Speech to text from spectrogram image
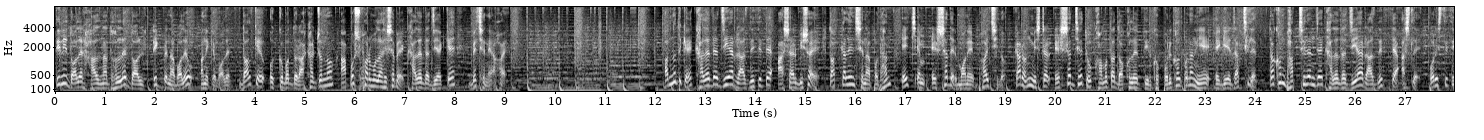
তিনি দলের হাল না ধরলে দল টিকবে না বলেও অনেকে বলেন। দলকে ঐক্যবদ্ধ রাখার জন্য আপোষ ফর্মুলা হিসেবে খালেদা জিয়াকে বেছে নেওয়া হয়। অন্যদিকে খালেদা জিয়ার রাজনীতিতে আসার বিষয়ে তৎকালীন সেনাপ্রধান এইচ এম এরশাদের মনে ভয় ছিল। কারণ মিস্টার এরশাদ যেহেতু ক্ষমতা দখলের দীর্ঘ পরিকল্পনা নিয়ে এগিয়ে যাচ্ছিলেন, তখন ভাবছিলেন যে খালেদা জিয়া রাজনীতিতে আসলে পরিস্থিতি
